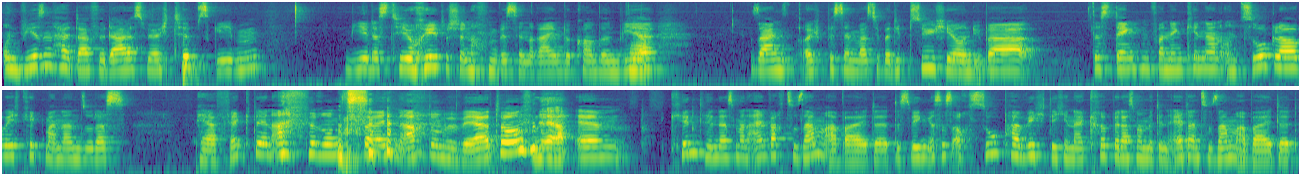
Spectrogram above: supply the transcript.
und wir sind halt dafür da, dass wir euch Tipps geben, wie ihr das Theoretische noch ein bisschen reinbekommt. Und wir ja. sagen euch ein bisschen was über die Psyche und über das Denken von den Kindern. Und so, glaube ich, kriegt man dann so das Perfekte in Anführungszeichen, Achtung, Bewertung. Ja. Ähm, Kind hin, dass man einfach zusammenarbeitet. Deswegen ist es auch super wichtig in der Krippe, dass man mit den Eltern zusammenarbeitet.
